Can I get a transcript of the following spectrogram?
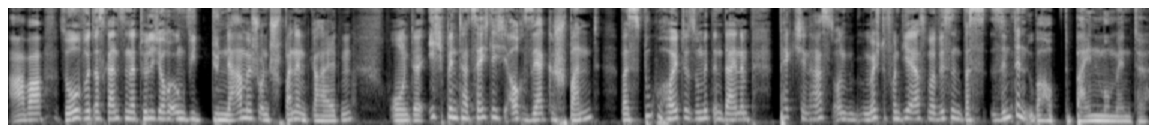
Aber so wird das Ganze natürlich auch irgendwie dynamisch und spannend gehalten. Und äh, ich bin tatsächlich auch sehr gespannt, was du heute so mit in deinem Päckchen hast und möchte von dir erstmal wissen, was sind denn überhaupt Beinmomente?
